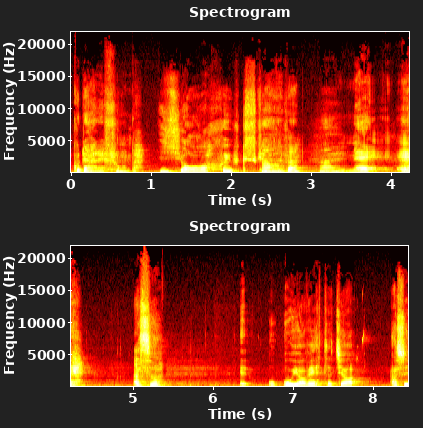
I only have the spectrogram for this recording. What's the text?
gå därifrån bara, jag sjukskriven? Nej. Nej. Alltså, eh, och, och jag vet att jag, alltså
